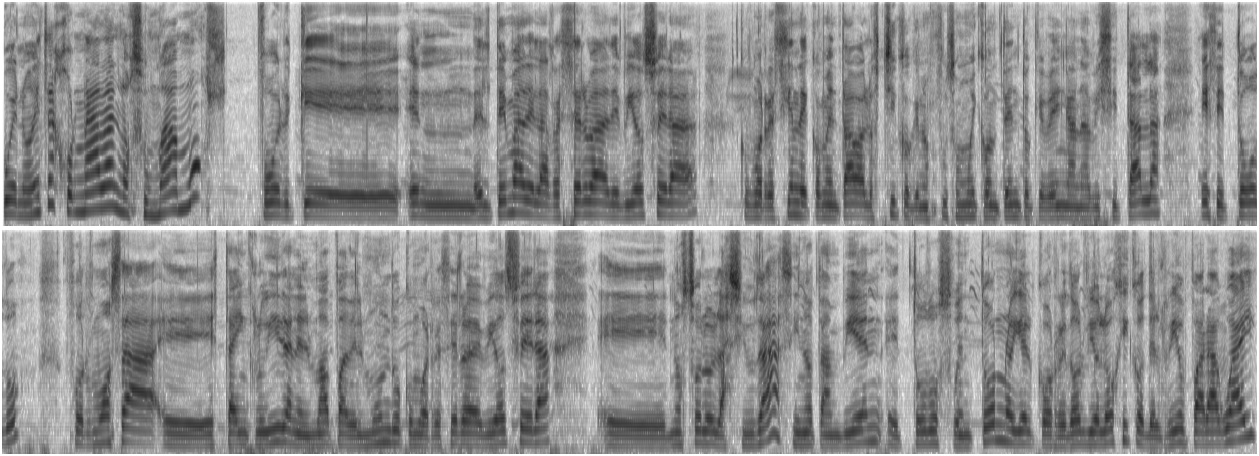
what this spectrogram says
Bueno, esta jornada nos sumamos porque en el tema de la reserva de biosfera, como recién le comentaba a los chicos que nos puso muy contentos que vengan a visitarla, es de todo. Formosa eh, está incluida en el mapa del mundo como reserva de biosfera, eh, no solo la ciudad, sino también eh, todo su entorno y el corredor biológico del río Paraguay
